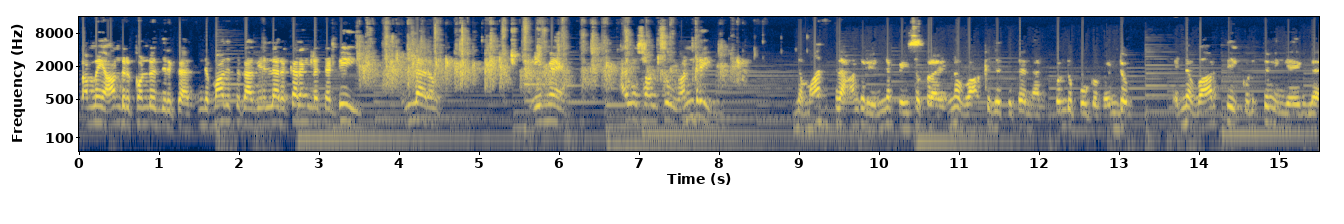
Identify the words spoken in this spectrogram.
நம்மை ஆண்டு கொண்டு வந்திருக்கார். இந்த மாதத்துக்காக எல்லாரும் கரங்களை தட்டி எல்லாரும் ஐ I was also இந்த மாதத்துல ஆண்டவர் என்ன பேச போறார் என்ன வாக்குதத்தை நான் கொண்டு போக வேண்டும்? என்ன வார்த்தை கொடுத்து நீங்க எங்களை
